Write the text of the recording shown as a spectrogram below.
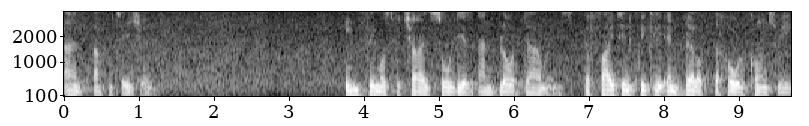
and amputation. Infamous for child soldiers and blood diamonds, the fighting quickly enveloped the whole country,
